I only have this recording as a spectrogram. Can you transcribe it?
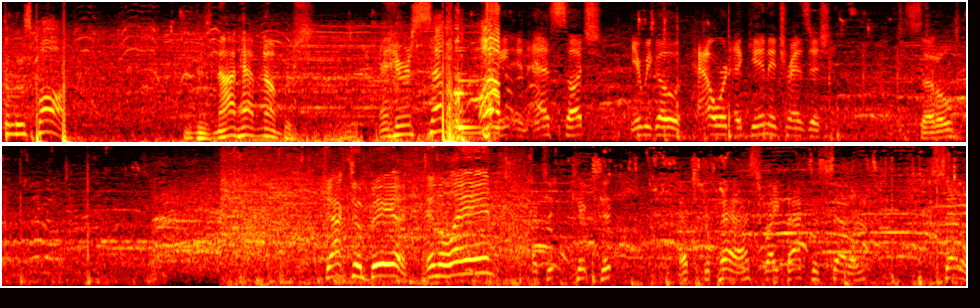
the loose ball. He does not have numbers. And here's Settle. Oh! And as such, here we go. Howard again in transition. Settle. Jack Beard in the lane. Kicks it. Extra pass right back to Settle. Settle.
